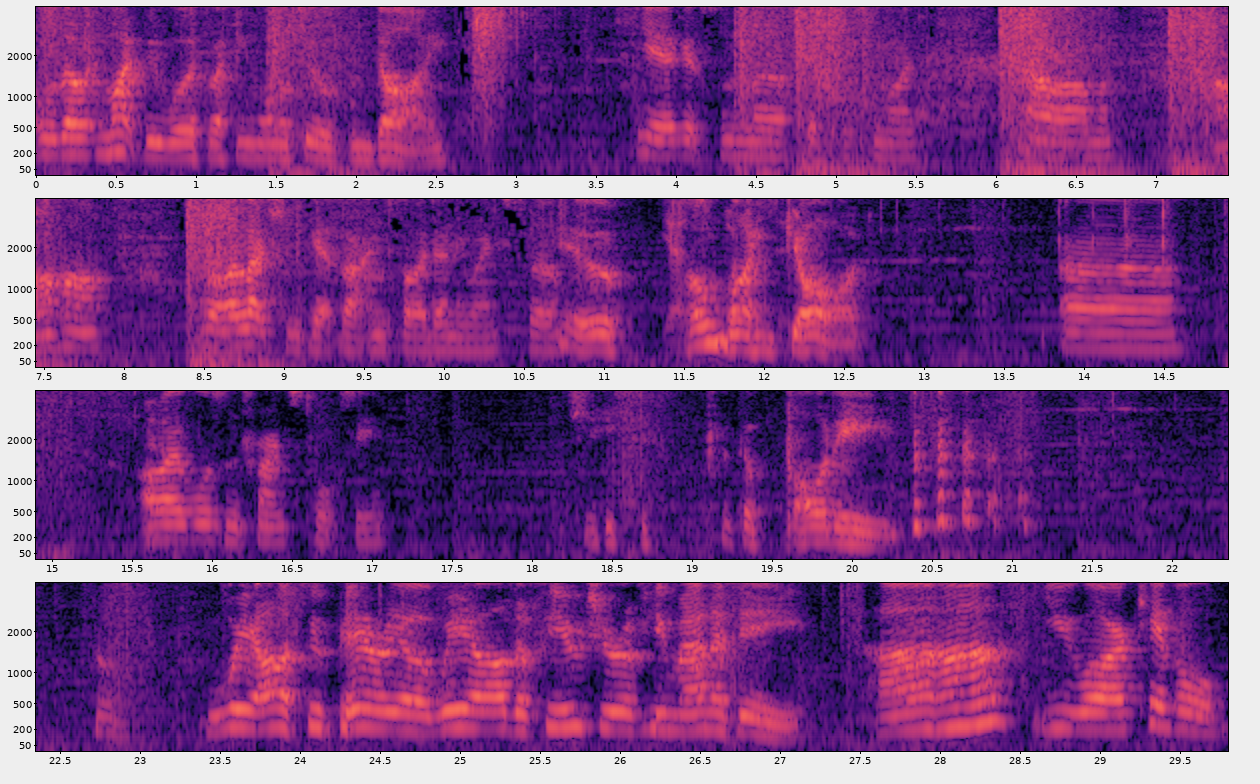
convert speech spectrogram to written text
Although it might be worth letting one or two of them die. Yeah, get some uh, fixes for my power armor. Uh-huh. Well, I'll actually get that inside anyway, so... Ew. Yes, oh my is it? god. Uh, I wasn't trying to talk to you. Jesus, look at the bodies. we are superior. We are the future of humanity. Uh-huh. You are kibble.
